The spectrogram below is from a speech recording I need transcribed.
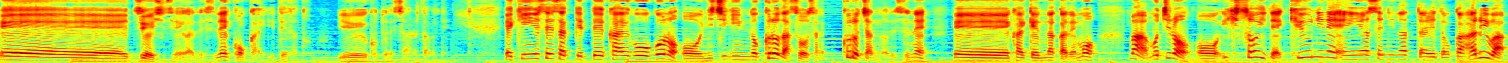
えー、強い姿勢がですね、今回出たということです。改めて。金融政策決定会合後の日銀の黒田総裁、黒ちゃんのですね、えー、会見の中でも、まあもちろん、急いで急にね、円安になったりとか、あるいは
